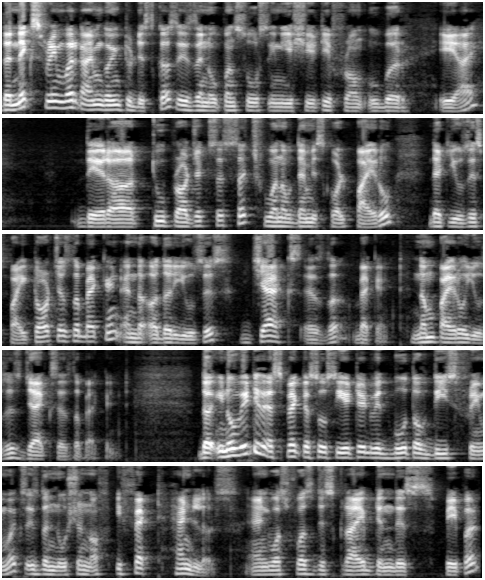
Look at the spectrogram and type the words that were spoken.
The next framework I'm going to discuss is an open source initiative from Uber AI. There are two projects as such. One of them is called Pyro that uses PyTorch as the backend and the other uses JAX as the backend. NumPyro uses JAX as the backend. The innovative aspect associated with both of these frameworks is the notion of effect handlers and was first described in this paper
